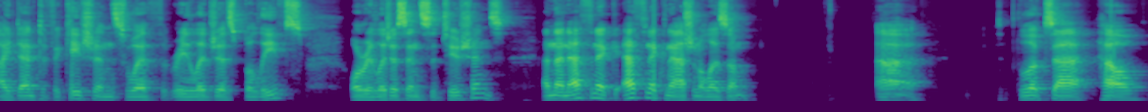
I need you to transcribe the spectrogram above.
identifications with religious beliefs or religious institutions. And then ethnic ethnic nationalism uh, looks at how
